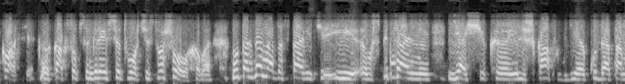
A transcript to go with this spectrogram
классе, как, собственно говоря, и все творчество Шолохова. Ну, тогда надо ставить и в специальный ящик или шкаф шкаф, где куда там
